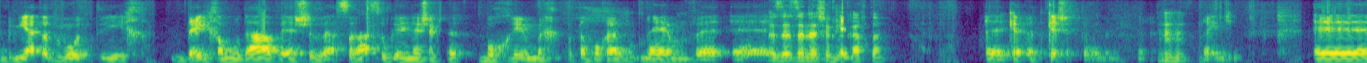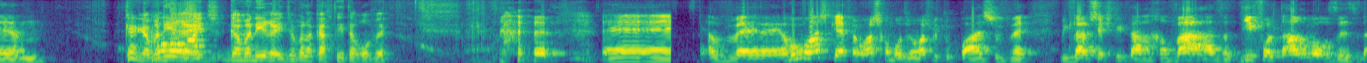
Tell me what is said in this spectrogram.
ובניית הדמות היא די חמודה ויש איזה עשרה סוגי נשק שבוחרים, אתה בוחר מהם אז איזה נשק לקחת? וקשת תמיד אני, מהמם. ranged. כן גם אני ממש- range גם אני range אבל לקחתי את הרובה. אה, והוא ממש כיף וממש חמוד וממש מטופש ובגלל שיש לי את ההרחבה אז הדיפולט ארמור זה, זה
